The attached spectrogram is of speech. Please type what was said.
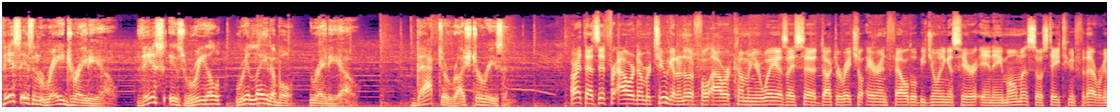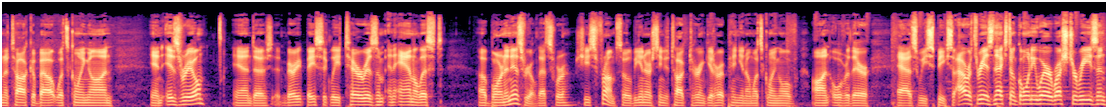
This isn't rage radio. This is real, relatable radio. Back to Rush to Reason. All right, that's it for hour number two. We got another full hour coming your way. As I said, Dr. Rachel Ehrenfeld will be joining us here in a moment, so stay tuned for that. We're going to talk about what's going on in Israel and uh, very basically terrorism and analyst uh, born in Israel. That's where she's from. So it'll be interesting to talk to her and get her opinion on what's going on over there as we speak. So hour three is next. Don't go anywhere. Rush to Reason.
